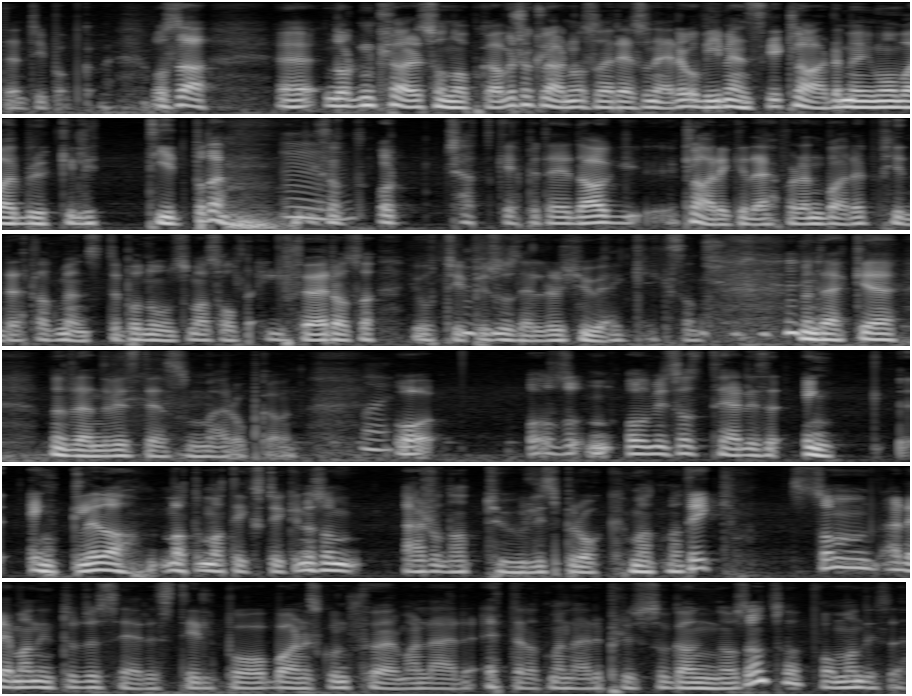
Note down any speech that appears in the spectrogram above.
Den type oppgave. Og så, eh, Når den klarer sånne oppgaver, så klarer den også å resonnere. Og vi mennesker klarer det, men vi må bare bruke litt tid på det. ikke sant? Og ChatGPT i dag klarer ikke det, for den bare finner et eller annet mønster på noen som har solgt egg før. Og så jo, typisk så selger du 20 egg. ikke sant? Men det er ikke nødvendigvis det som er oppgaven. Og, og, så, og hvis vi ser disse enk, enkle da, matematikkstykkene, som er sånn naturlig språkmatematikk, som er det man introduseres til på barneskolen før man lærer, etter at man lærer pluss og gange og sånt, så får man disse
